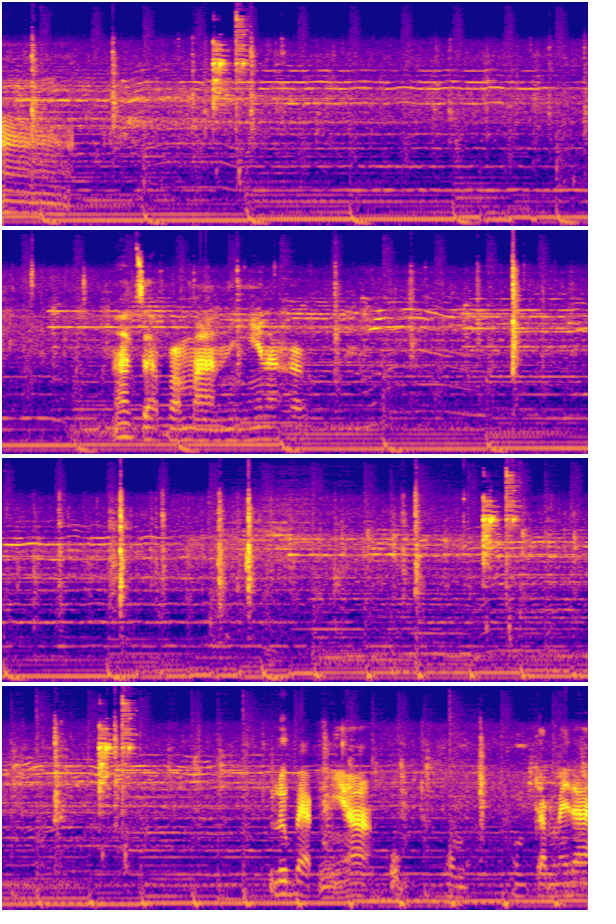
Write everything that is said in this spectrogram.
อ่าน่าจะประมาณนี้นะครับ หรือแบบนี้ผมผมผมจำไม่ได้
